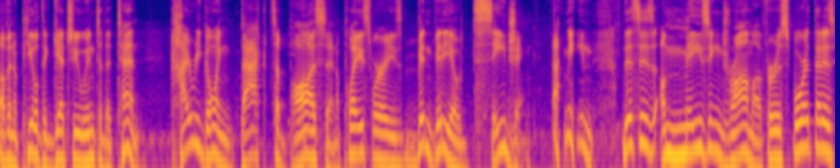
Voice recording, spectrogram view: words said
of an appeal to get you into the tent, Kyrie going back to Boston, a place where he's been videoed saging. I mean, this is amazing drama for a sport that has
